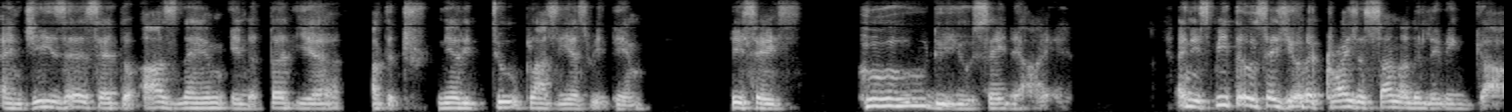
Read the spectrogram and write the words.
And Jesus had to ask them in the third year, after nearly two plus years with him, he says, Who do you say that I am? And it's Peter who says, You're the Christ, the Son of the living God.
